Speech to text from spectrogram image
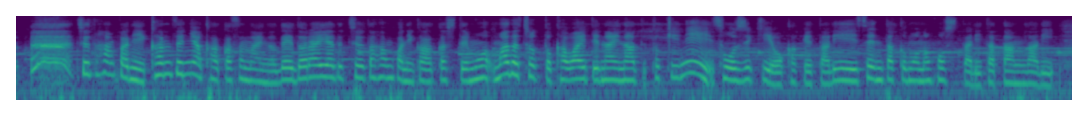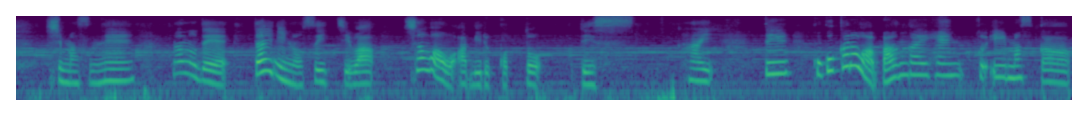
中途半端に完全には乾かさないのでドライヤーで中途半端に乾かしてもまだちょっと乾いてないなって時に掃除機をかけたり洗濯物干したり畳んだりしますね。なので第2のスイッチはシャワーを浴びることです。はい。でここからは番外編と言いますか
